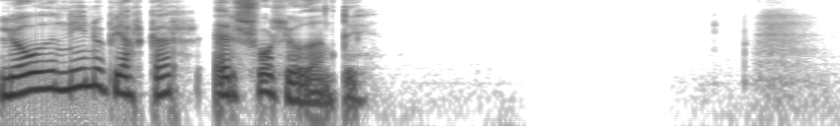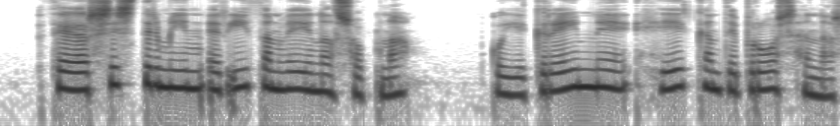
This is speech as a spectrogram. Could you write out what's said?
Ljóð Nínu Bjarkar er svoljóðandi. Þegar sýstir mín er í þann vegin að sopna og ég greini hikandi brós hennar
